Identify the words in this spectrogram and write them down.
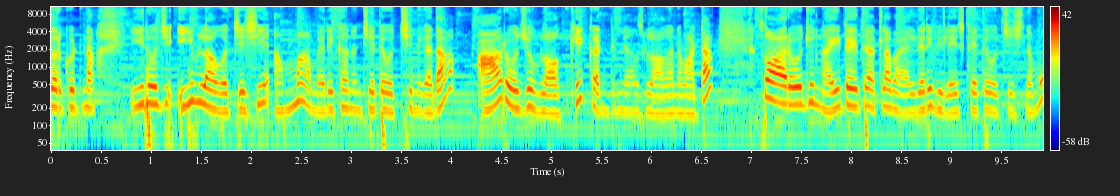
కోరుకుంటున్నా. ఈరోజు ఈ వ్లాగ్ వచ్చేసి అమ్మ అమెరికా నుంచి అయితే వచ్చింది కదా. ఆ రోజు వ్లాగ్కి కంటిన్యూస్ వ్లాగ్ అనమాట సో ఆ రోజు నైట్ అయితే అట్లా బయలుదేరి విలేజ్కి అయితే వచ్చేసినాము.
